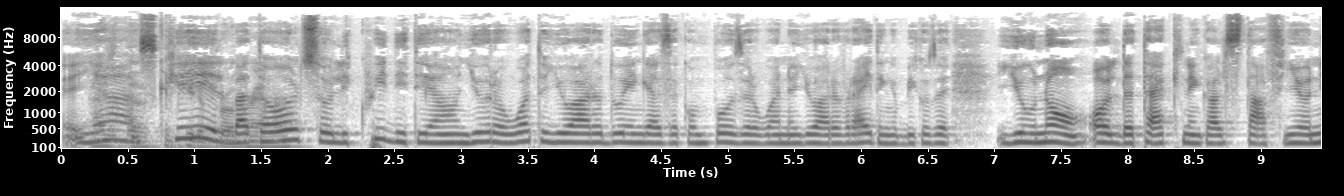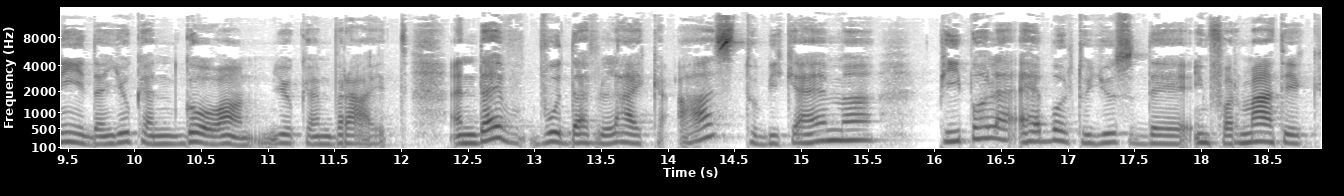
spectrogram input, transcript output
yeah, skill, but also liquidity on your what you are doing as a composer when you are writing, because uh, you know all the technical stuff you need, and you can go on, you can write, and they would have liked us to become uh, people able to use the informatic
